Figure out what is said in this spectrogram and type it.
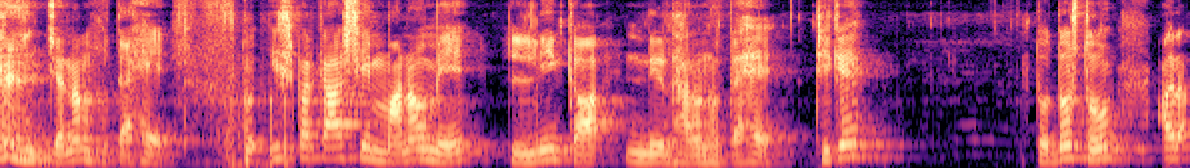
जन्म होता है। तो इस प्रकार से मानव में लिंग का निर्धारण होता है, ठीक है? तो दोस्तों, अगर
